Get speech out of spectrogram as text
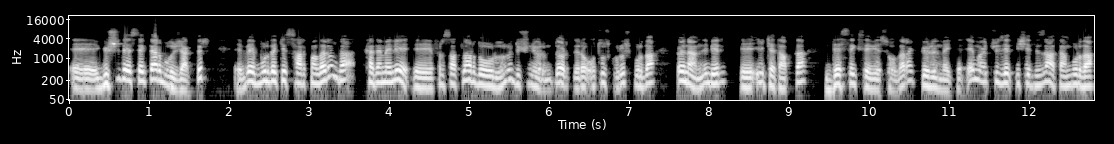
e, güçlü destekler bulacaktır. E, ve buradaki sarkmaların da kademeli e, fırsatlar doğurduğunu düşünüyorum. 4 lira 30 kuruş burada önemli bir e, ilk etapta destek seviyesi olarak görülmekte. EMA 377 zaten burada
